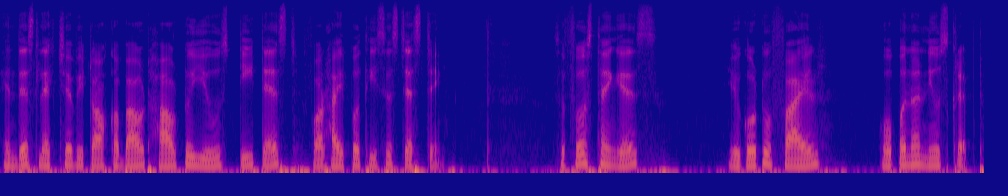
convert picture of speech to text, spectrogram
In this lecture we talk about how to use t-test for hypothesis testing. So first thing is you go to file open a new script.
